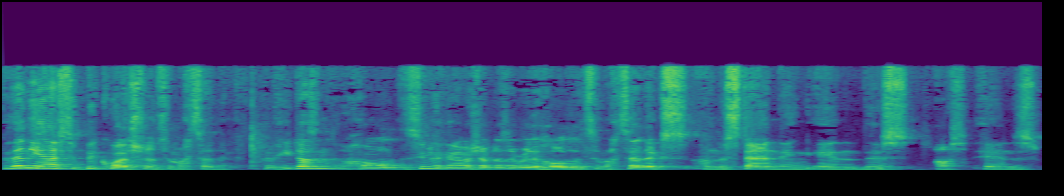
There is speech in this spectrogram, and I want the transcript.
then he asks a big question of Tzemach. But he doesn't hold, it seems like Rebbe doesn't really hold the Tzemach understanding in this, in this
